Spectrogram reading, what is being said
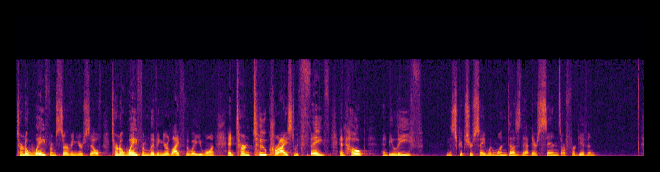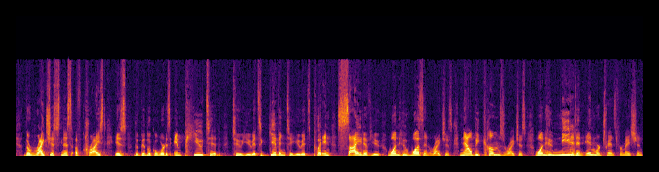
Turn away from serving yourself. Turn away from living your life the way you want. And turn to Christ with faith and hope and belief. And the scriptures say when one does that, their sins are forgiven. The righteousness of Christ is, the biblical word is imputed to you. It's given to you. It's put inside of you. One who wasn't righteous now becomes righteous. One who needed an inward transformation,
